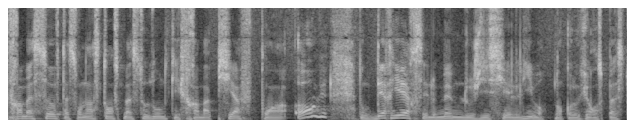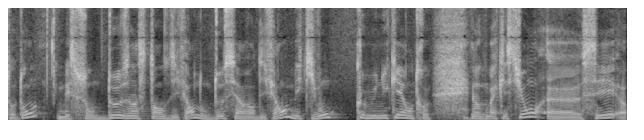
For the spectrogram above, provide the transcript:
Framasoft a son instance Mastodonte qui est framapiaf.org. Donc derrière, c'est le même logiciel libre, donc en l'occurrence Mastodon, mais ce sont deux instances différentes, donc deux serveurs différents, mais qui vont communiquer entre eux. Et donc ma question, euh, c'est euh,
